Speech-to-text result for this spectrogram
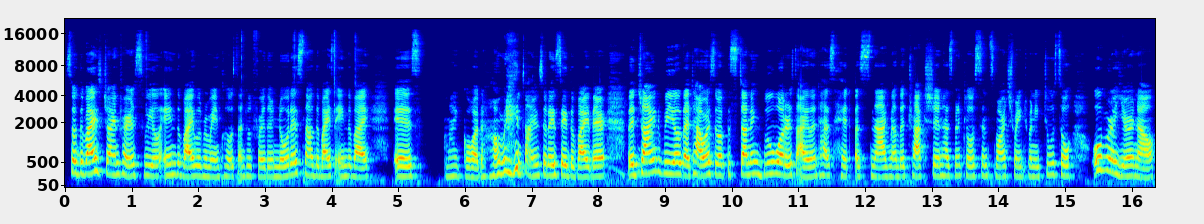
So Dubai's giant Ferris wheel Ain Dubai will remain closed until further notice. Now Dubai's in Dubai is my god, how many times did I say Dubai there? The giant wheel that towers above the stunning Blue Waters Island has hit a snag. Now the attraction has been closed since March 2022, so over a year now,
